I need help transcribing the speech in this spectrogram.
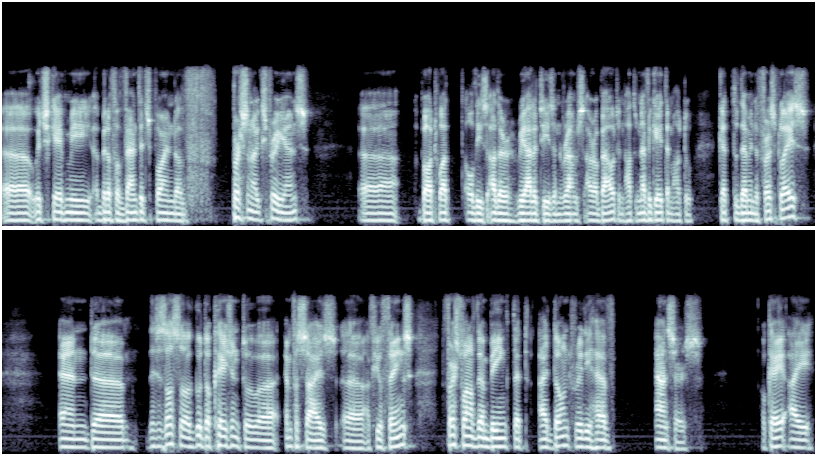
uh, which gave me a bit of a vantage point of personal experience uh, about what all these other realities and realms are about and how to navigate them, how to get to them in the first place. And uh, this is also a good occasion to uh, emphasize uh, a few things. First one of them being that I don't really have answers. Okay, I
